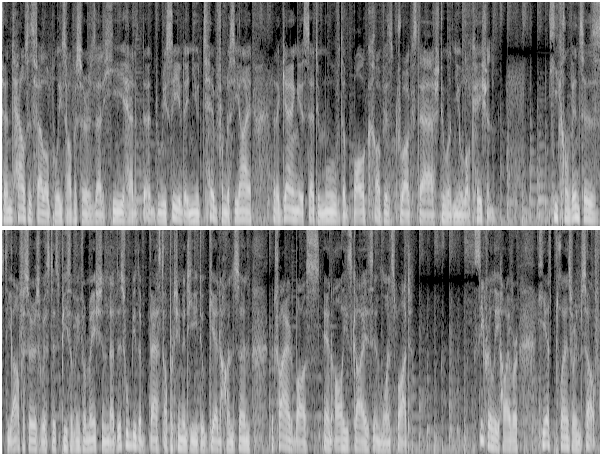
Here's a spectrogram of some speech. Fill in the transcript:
Chen tells his fellow police officers that he had received a new tip from the CI that a gang is set to move the bulk of his drug stash to a new location. He convinces the officers with this piece of information that this will be the best opportunity to get Han Sen, the triad boss, and all his guys in one spot. Secretly, however, he has plans for himself.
